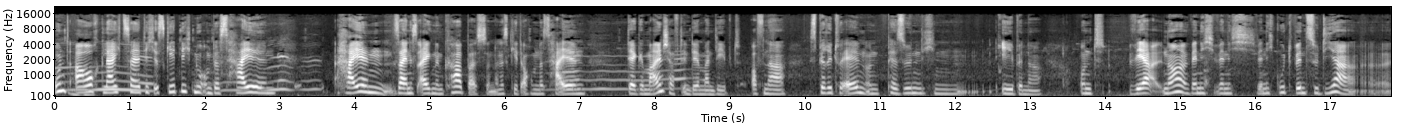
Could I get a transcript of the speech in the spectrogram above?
Und auch gleichzeitig, es geht nicht nur um das Heilen, Heilen seines eigenen Körpers, sondern es geht auch um das Heilen der Gemeinschaft, in der man lebt, auf einer spirituellen und persönlichen Ebene. Und wer, ne, wenn ich, wenn ich, wenn ich gut bin zu dir, äh,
